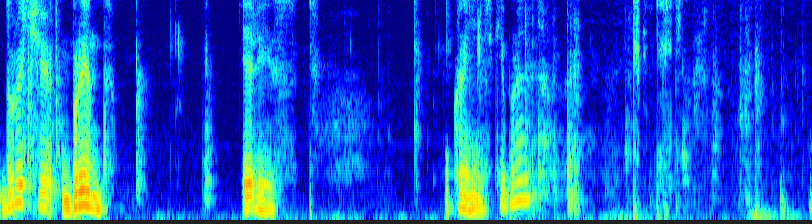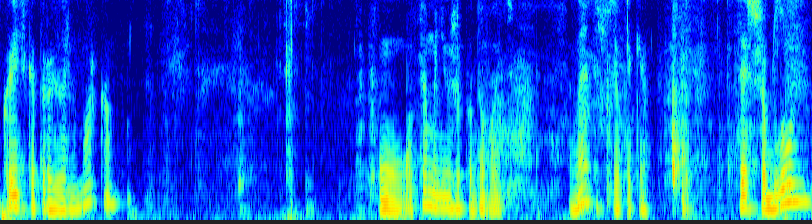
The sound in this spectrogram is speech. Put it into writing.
До речі, бренд Еліс український бренд. Українська торгівельна марка. О, оце мені вже подобається. Знаєте, що це таке? Це шаблон.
